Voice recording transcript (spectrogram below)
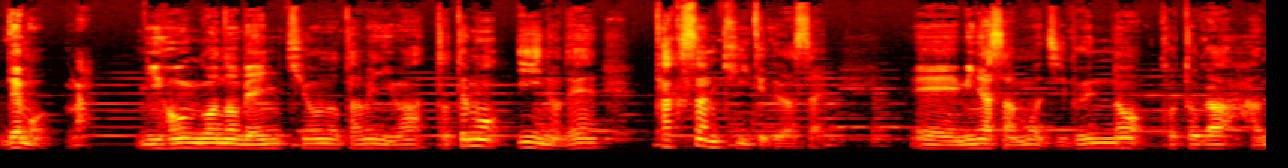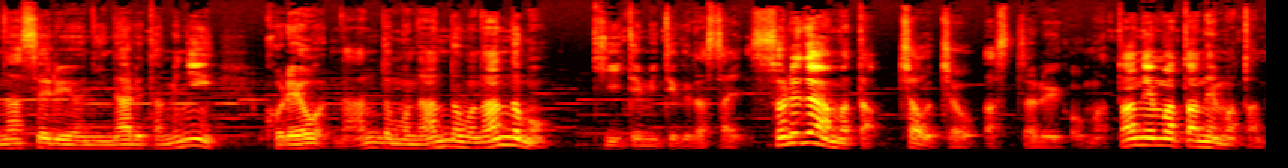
でもまあ日本語の勉強のためにはとてもいいのでたくさん聞いてください。えー、皆さんも自分のことが話せるようになるためにこれを何度も何度も何度も聞いてみてください。それではまた。 chao chao hasta luego。またねまたねまたね。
